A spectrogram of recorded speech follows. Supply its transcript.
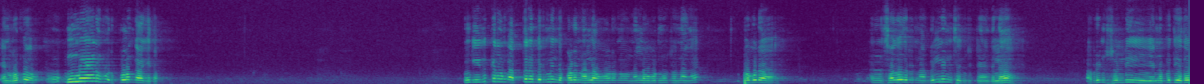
எனக்கு ரொம்ப உ- உண்மையான ஒரு புலங்காகிதம். இங்க இருக்கிறவங்க அத்தனை பேருமே இந்த படம் நல்லா ஓடணும் நல்லா ஓடணும்னு சொன்னாங்க. இப்போ கூட அந்த சகோதரர் நான் வில்லன் செஞ்சுட்டேன் இதில் அப்படின்னு சொல்லி என்னை பற்றி ஏதோ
